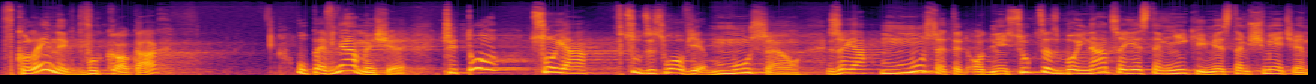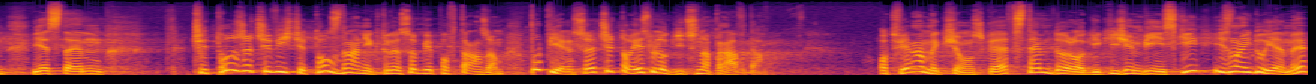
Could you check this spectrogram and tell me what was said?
w kolejnych dwóch krokach upewniamy się, czy to, co ja w cudzysłowie muszę, że ja muszę ten odnieść sukces, bo inaczej jestem nikim, jestem śmieciem, jestem. Czy to rzeczywiście, to zdanie, które sobie powtarzam, po pierwsze, czy to jest logiczna prawda? Otwieramy książkę, wstęp do logiki Ziembiński i znajdujemy,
